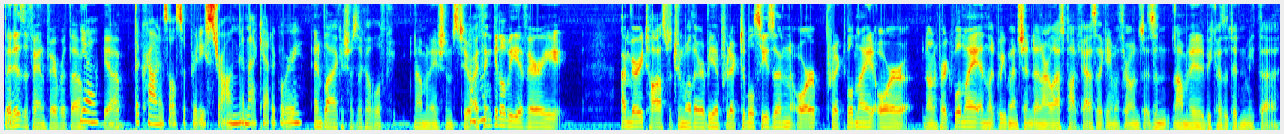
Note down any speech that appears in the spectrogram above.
it is a fan favorite though. Yeah. yeah. The Crown is also pretty strong in that category. and Blackish has a couple of nominations too. Uh-huh. I think it'll be a very. I'm very tossed between whether it be a predictable season or predictable night or non-predictable night. And like we mentioned in our last podcast, that Game of Thrones isn't nominated because it didn't meet the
